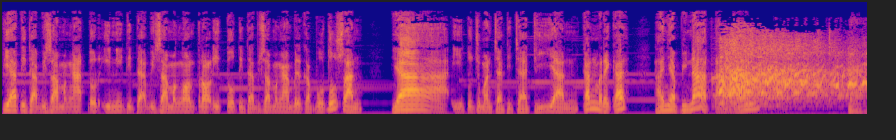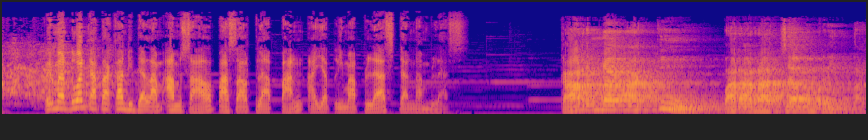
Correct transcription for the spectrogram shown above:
dia tidak bisa mengatur ini, tidak bisa mengontrol itu, tidak bisa mengambil keputusan. Ya, itu cuma jadi-jadian. Kan mereka hanya binatang kan? Nah, firman Tuhan katakan di dalam Amsal pasal 8 ayat 15 dan 16. Karena aku para raja memerintah,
